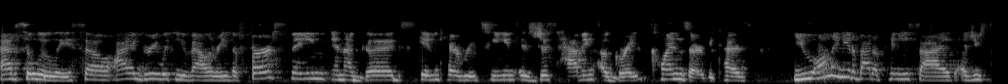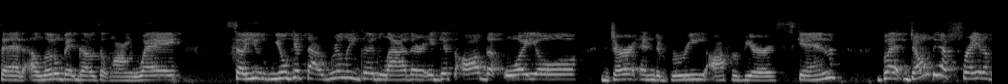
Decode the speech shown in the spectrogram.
Absolutely. So I agree with you, Valerie. The first thing in a good skincare routine is just having a great cleanser because you only need about a penny size. As you said, a little bit goes a long way. So you, you'll get that really good lather. It gets all the oil, dirt, and debris off of your skin. But don't be afraid of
